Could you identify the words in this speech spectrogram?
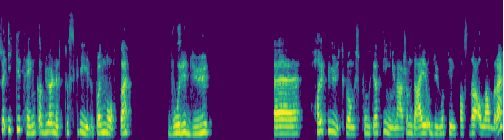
Så ikke tenk at du er nødt til å skrive på en måte hvor du eh, har utgangspunkt i at ingen er som deg, og du må tilpasse deg alle andre.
